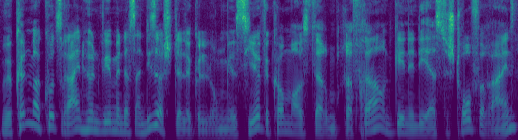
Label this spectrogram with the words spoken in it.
Und wir können mal kurz reinhören, wie mir das an dieser Stelle gelungen ist. Hier, wir kommen aus dem Refrain und gehen in die erste Strophe rein.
